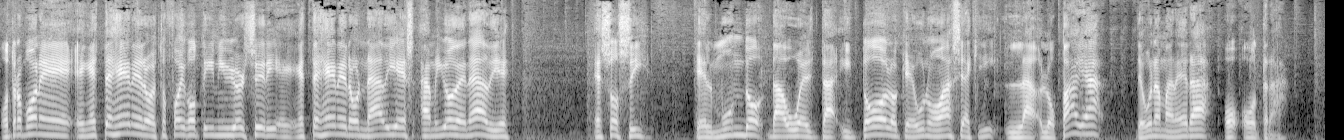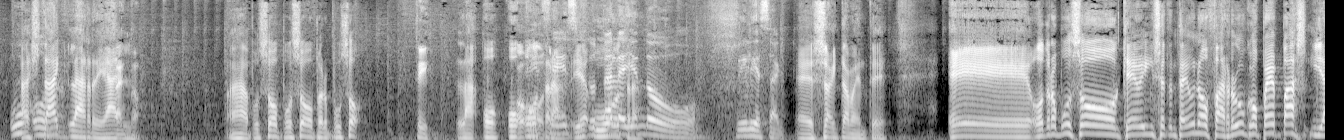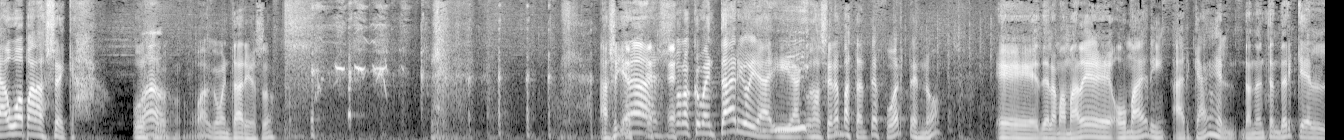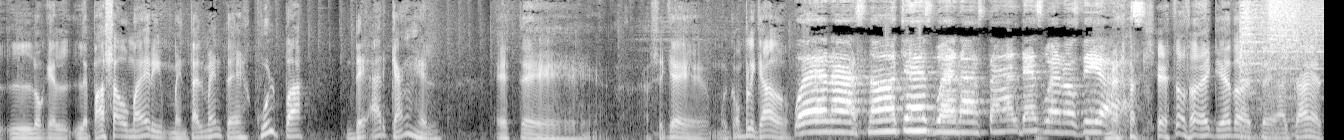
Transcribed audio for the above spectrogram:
otro pone, en este género, esto fue Goti New York City, en este género nadie es amigo de nadie. Eso sí, que el mundo da vuelta y todo lo que uno hace aquí la- lo paga de una manera u otra. U Hashtag otra. la real. Exacto. Ajá, puso, puso, pero puso Sí. la o, o O otra. Sí, sí, tú estás otra. leyendo. Sí, exacto. Exactamente. Eh, otro puso Kevin71, Farruco, Pepas y agua para la seca. Puso, wow, comentarios, ¿no? Así que nada, esos son los comentarios y, y acusaciones bastante fuertes, ¿no? Eh, de la mamá de Almighty, Arcángel, dando a entender que el- lo que le pasa a Almighty mentalmente es culpa de Arcángel. Este, así que muy complicado. Buenas noches, buenas tardes, buenos días. quieto, quieto, este, Arcángel.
